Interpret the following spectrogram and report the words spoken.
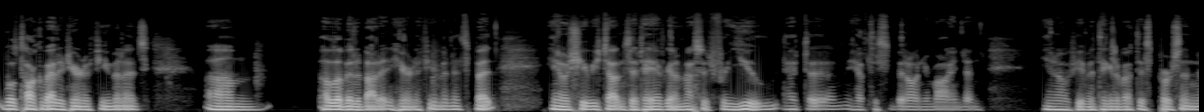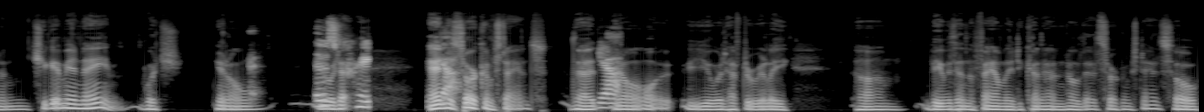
we'll talk about it here in a few minutes. Um, a little bit about it here in a few minutes, but you know, she reached out and said, "Hey, I've got a message for you that uh, you have this has been on your mind, and you know, if you've been thinking about this person." And she gave me a name, which you know, It was would ha- crazy. and Yeah. a circumstance that Yeah. you know you would have to really um, be within the family to kind of know that circumstance. So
